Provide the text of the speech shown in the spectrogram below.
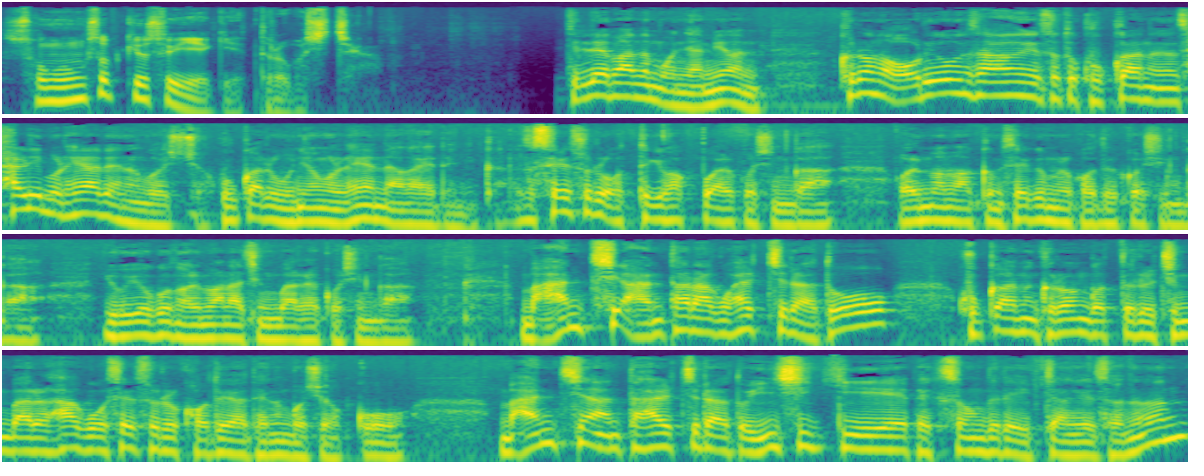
송웅섭 교수의 얘기 들어보시죠. 딜레마는 뭐냐면 그런 어려운 상황에서도 국가는 살림을 해야 되는 것이죠. 국가를 운영을 해 나가야 되니까. 그래서 세수를 어떻게 확보할 것인가, 얼마만큼 세금을 거둘 것인가, 요역은 얼마나 증발할 것인가. 많지 않다라고 할지라도 국가는 그런 것들을 증발을 하고 세수를 거둬야 되는 것이었고, 많지 않다 할지라도 이 시기에 백성들의 입장에서는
